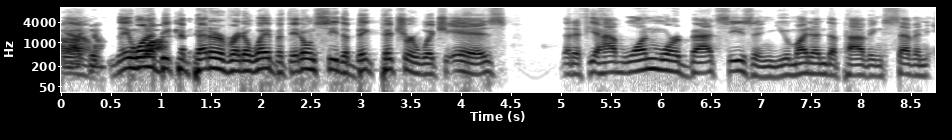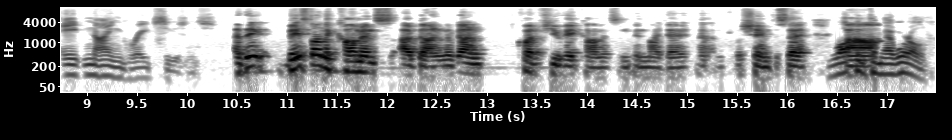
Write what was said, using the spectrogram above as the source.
Yeah, them. they want to be competitive right away, but they don't see the big picture, which is that if you have one more bad season, you might end up having seven, eight, nine great seasons. I think based on the comments I've gotten, I've gotten quite a few hate comments in, in my day. I'm ashamed to say. Welcome Uh, to my world.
